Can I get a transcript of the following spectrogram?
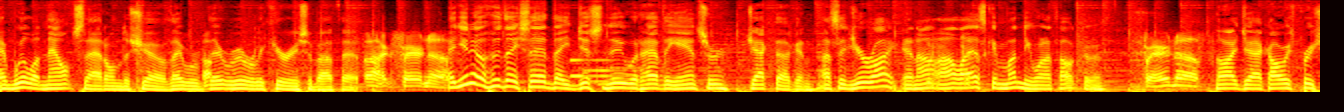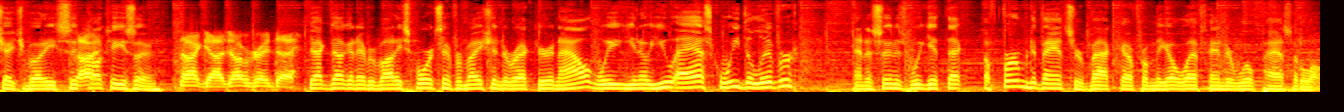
and we'll announce that on the show. They were they were really curious about that. All right, fair enough. And you know who they said they just knew would have the answer? Jack Duggan. I said you're right, and I'll, I'll ask him Monday when I talk to him. Fair enough. All right, Jack. Always appreciate you, buddy. So, talk right. to you soon. All right, guys. Have a great day. Jack Duggan, everybody, sports information director. Now we, you know, you ask, we deliver. And as soon as we get that affirmative answer back uh, from the old left-hander, we'll pass it along.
